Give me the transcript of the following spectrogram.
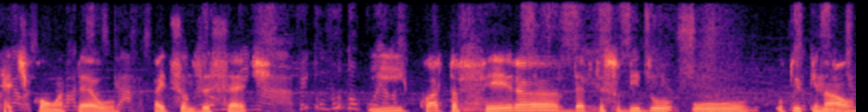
retcon Guarda até o, a edição Talvez eu 17. tenha feito um voodoo com E quarta-feira deve ter subido o, o Tuipinal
